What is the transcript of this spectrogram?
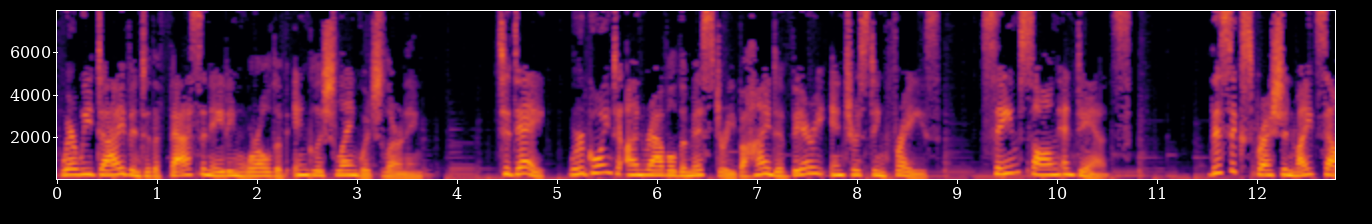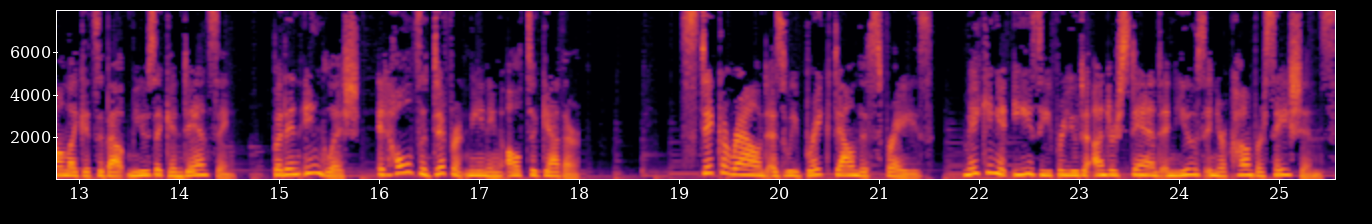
where we dive into the fascinating world of English language learning. Today, we're going to unravel the mystery behind a very interesting phrase, same song and dance. This expression might sound like it's about music and dancing, but in English, it holds a different meaning altogether. Stick around as we break down this phrase, making it easy for you to understand and use in your conversations.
